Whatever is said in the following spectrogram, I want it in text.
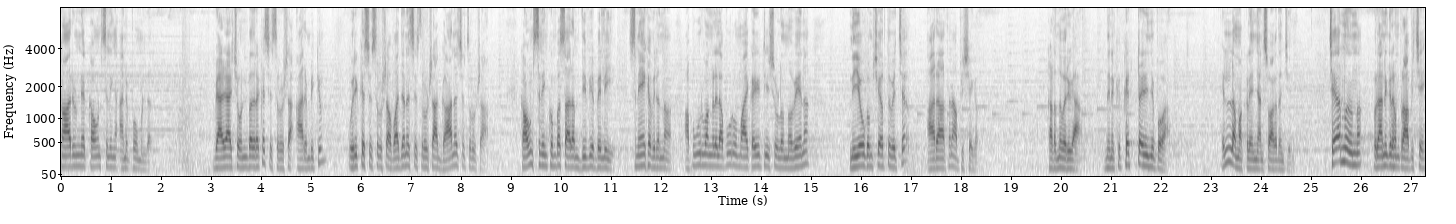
കാരുണ്യ കൗൺസിലിംഗ് അനുഭവമുണ്ട്. വ്യാഴാഴ്ച ഒൻപതരക്ക് ശുശ്രൂഷ ആരംഭിക്കും. ഒരുക്ക ശുശ്രൂഷ വചന ശുശ്രൂഷ ഗാന ശുശ്രൂഷ. കൗൺസിലിംഗ് കുംഭസാരം ദിവ്യബലി സ്നേഹവിരുന്ന് അപൂർവങ്ങളിൽ അപൂർവമായ കൈട്ടീശുള്ള നൊവേന നിയോഗം ചേർത്ത് വെച്ച് ആരാധന അഭിഷേകം. കടന്നു വരിക നിനക്ക് കെട്ടഴിഞ്ഞു പോവാം. എല്ലാ മക്കളെയും ഞാൻ സ്വാഗതം ചെയ്യുന്നു. ചേർന്ന് നിന്ന് ഒരു അനുഗ്രഹം പ്രാപിച്ചേ.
